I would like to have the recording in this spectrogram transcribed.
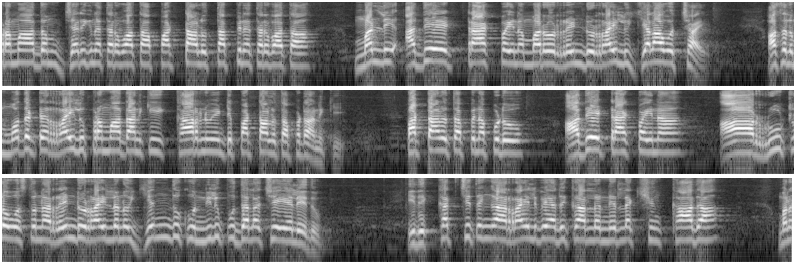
ప్రమాదం జరిగిన తర్వాత పట్టాలు తప్పిన తర్వాత మళ్ళీ అదే ట్రాక్ పైన మరో రెండు రైళ్ళు ఎలా వచ్చాయి? అసలు మొదట రైలు ప్రమాదానికి కారణం ఏంటి పట్టాలు తప్పడానికి? పట్టాలు తప్పినప్పుడు అదే ట్రాక్ పైన ఆ రూట్లో వస్తున్న రెండు రైళ్ళను ఎందుకు నిలుపుదల చేయలేదు? ఇది ఖచ్చితంగా రైల్వే అధికారుల నిర్లక్ష్యం కాదా? మన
